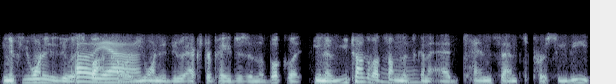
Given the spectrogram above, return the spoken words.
you know if you wanted to do a Oh, spot yeah. color you wanted to do extra pages in the booklet you know you talk about something that's Mhm. going to add 10 cents per cd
